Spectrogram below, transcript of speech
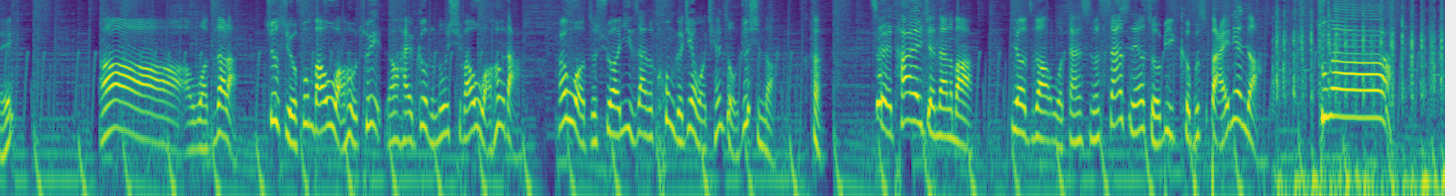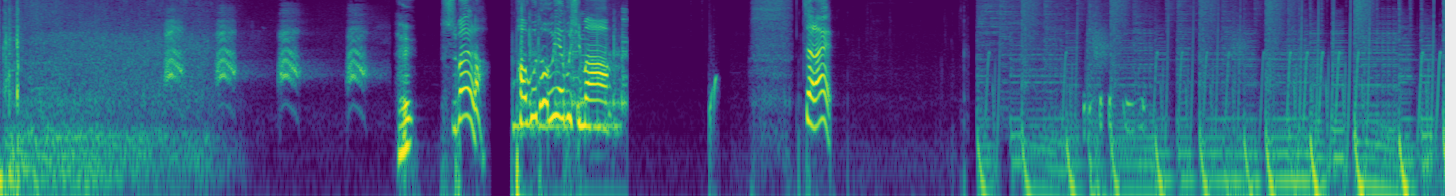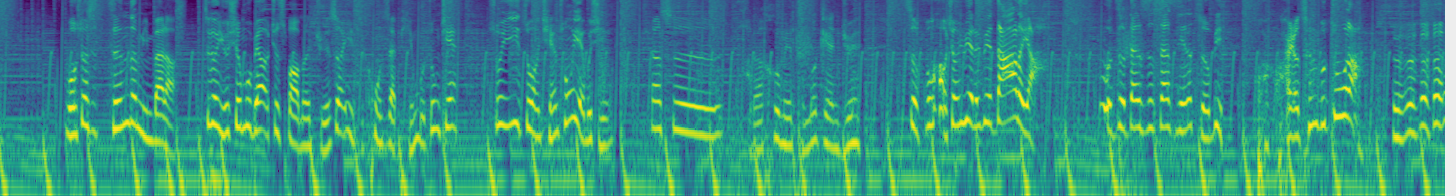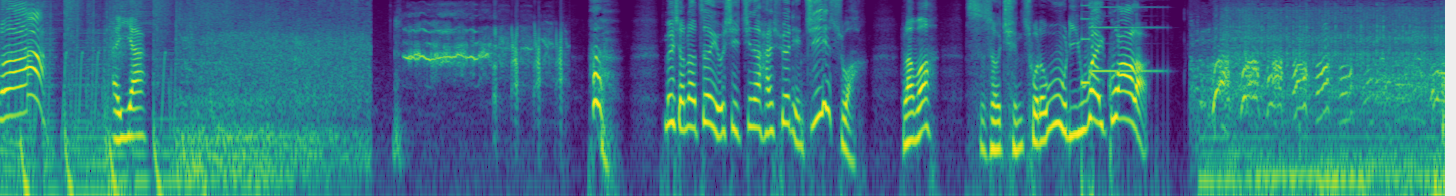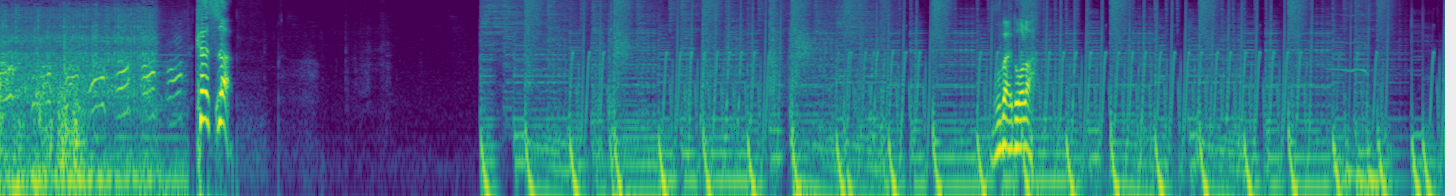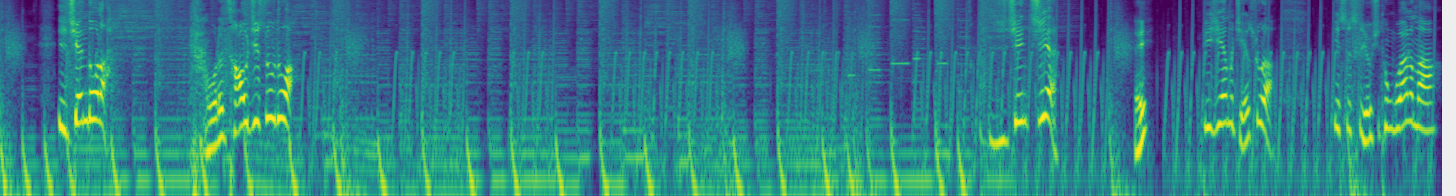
哎，啊，我知道了，就是有风把我往后吹，然后还有各种东西把我往后打，而我只需要一直按着空格键往前走就行了。哼，这也太简单了吧！要知道我单身了三十年的手臂可不是白练的。冲啊！哎，失败了，跑过头也不行吗？再来！我算是真的明白了，这个游戏的目标就是把我们的角色一直控制在屏幕中间，所以一直往前冲也不行。但是跑到后面怎么感觉这风好像越来越大了呀？我这单身三十年的手臂快快要撑不住了！哎呀！没想到这游戏竟然还需要点技术啊！那么是时候请出我的物理外挂了。开始，五百多了，一千多了，看我的超级速度！一千七，哎，BGM 结束了，意思是游戏通关了吗？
